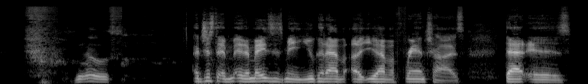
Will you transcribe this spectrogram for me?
who knows? It just it, it amazes me. You could have a, you have a franchise that is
